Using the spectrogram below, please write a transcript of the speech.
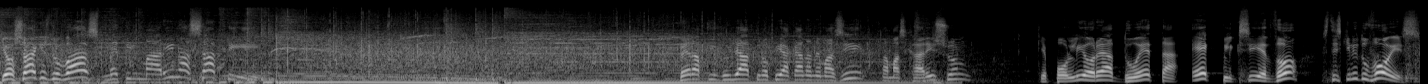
Και ο Σάκης Δρουβάς με την Μαρίνα Σάτι. Πέρα από τη δουλειά την οποία κάνανε μαζί, θα μας χαρίσουν και πολύ ωραία ντουέτα έκπληξη εδώ στη σκηνή του Voice.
